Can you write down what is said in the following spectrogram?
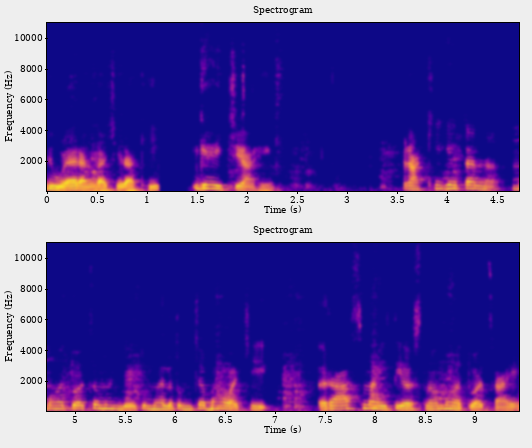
पिवळ्या रंगाची राखी घ्यायची आहे. राखी घेताना महत्त्वाचं म्हणजे तुम्हाला तुमच्या भावाची रास माहिती असणं महत्त्वाचं आहे.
